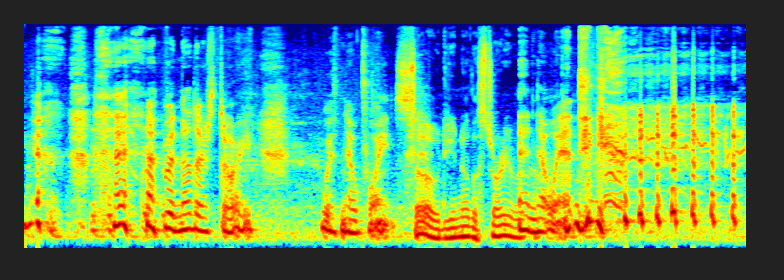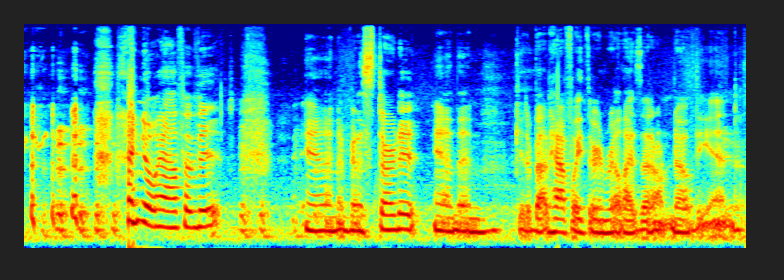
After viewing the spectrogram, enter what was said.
I have another story with no point. So, do you know the story of and no ending. I know half of it, and I'm going to start it and then get about halfway through and realize I don't know the end.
